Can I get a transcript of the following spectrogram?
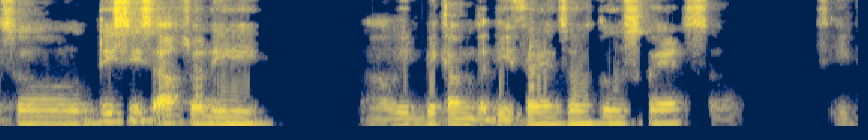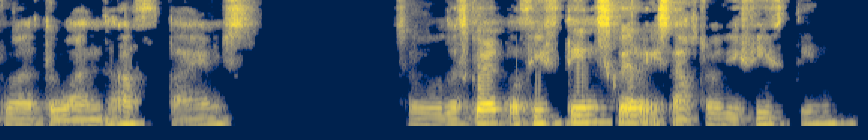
so this is actually uh, will become the difference of two squares. So it's equal to 1 half times. So the square root of 15 square is actually 15.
